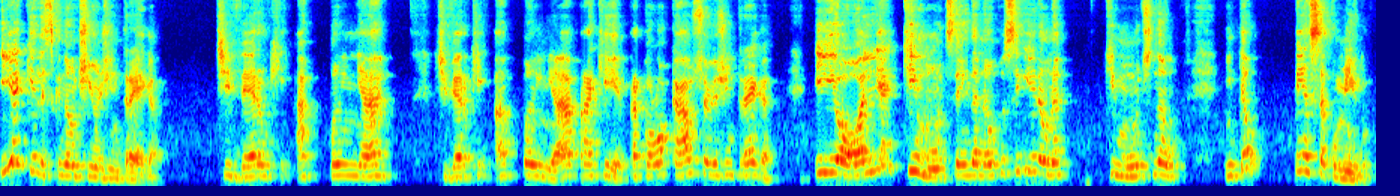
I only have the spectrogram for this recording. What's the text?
E aqueles que não tinham de entrega? Tiveram que apanhar tiveram que apanhar para quê? Para colocar o serviço de entrega. E olha que muitos ainda não conseguiram, né? Que muitos não. Então, pensa comigo.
